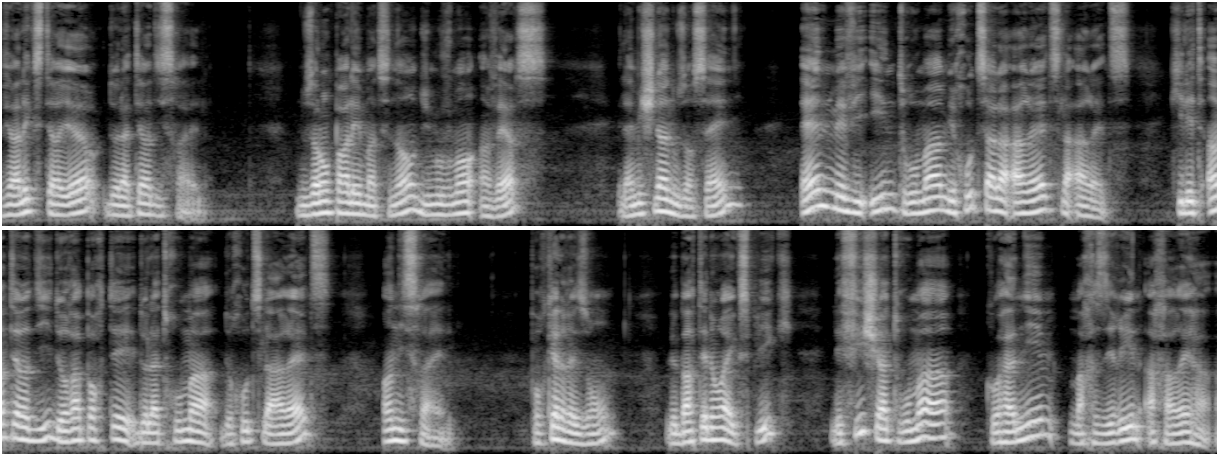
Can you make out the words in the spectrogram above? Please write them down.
vers l'extérieur de la terre d'Israël. Nous allons parler maintenant du mouvement inverse. La Mishnah nous enseigne En mevi'in truma mi la Haaretz la Haaretz qu'il est interdit de rapporter de la trouma de Chutz Laaretz en Israël. Pour quelle raison? Le Barthénora explique les fiches à trouma kohanim machzirin achareha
